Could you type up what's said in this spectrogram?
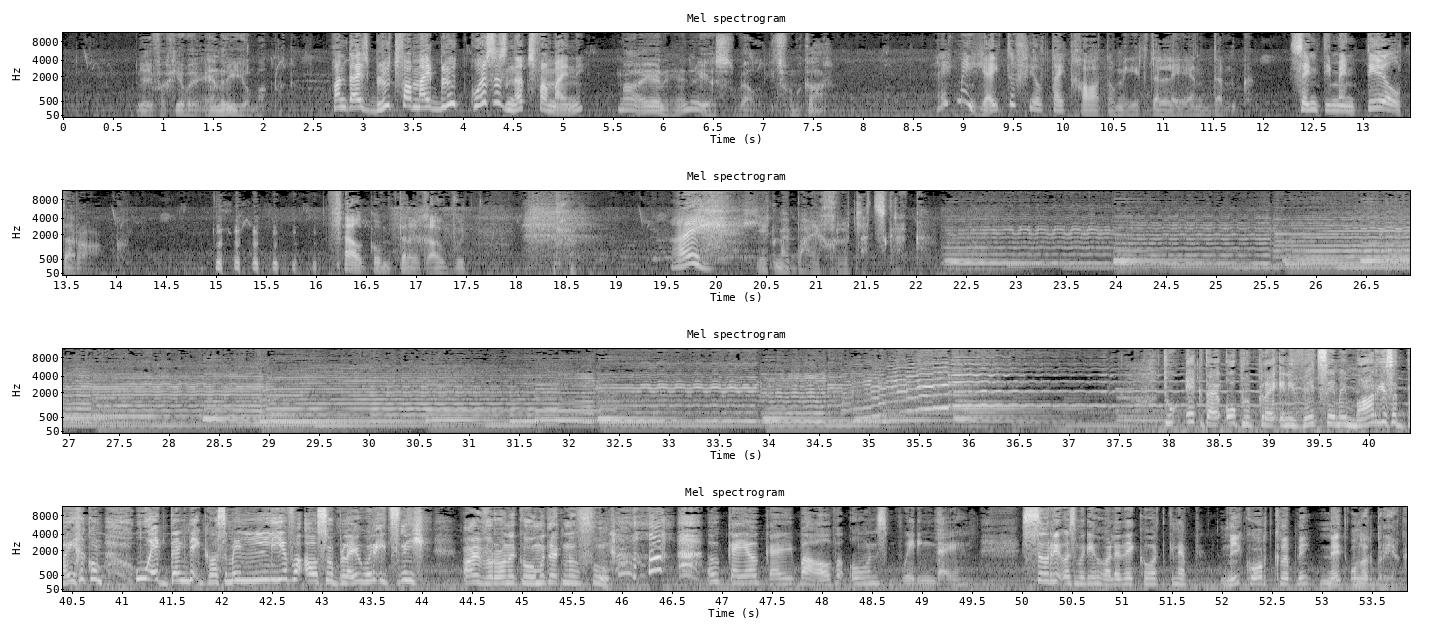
Jy vergewe Henry heel maklik. Want hy's bloed van my bloed, Koos is niks van my nie. Maar hy en Henry is wel iets van mekaar. Het my jy te veel tyd gehad om hier te lê en dink, sentimenteel te raak. Welkom terug, ou boet. Ai, jy het my baie groot laat skrik. Toe ek daai oproep kry en die wet sê my Marius het bygekom, o ek dink nie ek was in my lewe al so bly oor iets nie. Ai Veronica, hoe moet ek nou voel? OK, OK, behalwe ons wedding day. Sorry, ons moet die holiday kort knip. Nie kort knip nie, net onderbreek.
